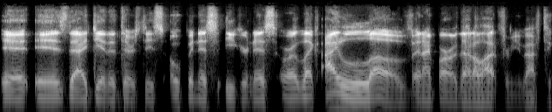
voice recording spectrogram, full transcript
it is the idea that there's this openness, eagerness, or like I love, and I borrow that a lot from you, about the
